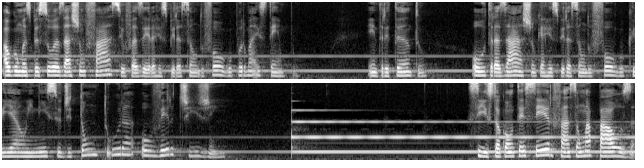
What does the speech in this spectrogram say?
Algumas pessoas acham fácil fazer a respiração do fogo por mais tempo. Entretanto, outras acham que a respiração do fogo cria um início de tontura ou vertigem. Se isto acontecer, faça uma pausa.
